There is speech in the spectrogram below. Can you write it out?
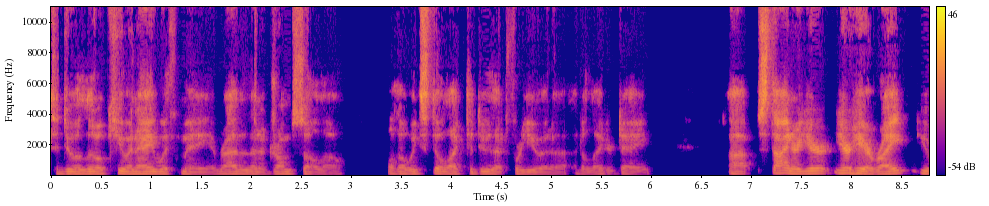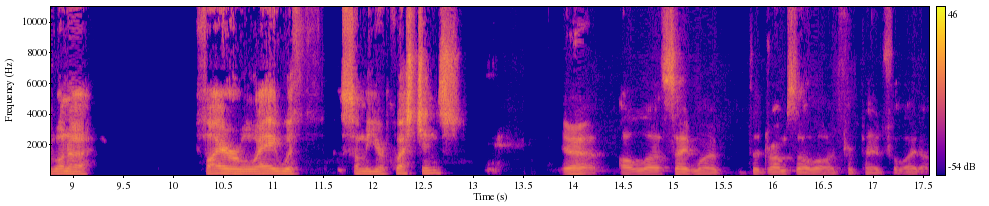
to do a little Q&A with me rather than a drum solo, although we'd still like to do that for you at a, at a later date. Uh, Steinar, you're, you're here, right? You want to fire away with some of your questions? Yeah, I'll uh, save my the drum solo I'd prepared for later.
